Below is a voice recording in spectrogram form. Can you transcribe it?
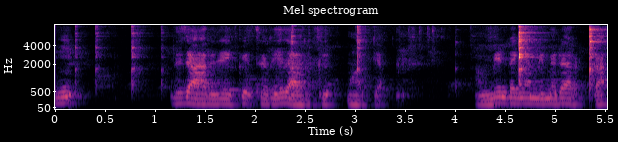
ഈ ഇത് ജാറിലേക്ക് ചെറിയ ജാറിക്ക് മാറ്റാം. അമ്മ ഉണ്ടെങ്കിൽ അമ്മീമ്മേടെ ഇറക്കാം.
